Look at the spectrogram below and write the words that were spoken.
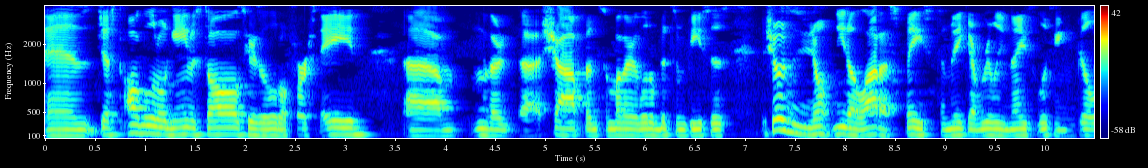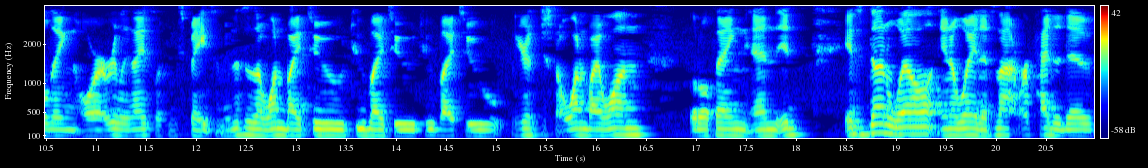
and just all the little game stalls. Here's a little first aid, um, another uh, shop, and some other little bits and pieces. It shows that you don't need a lot of space to make a really nice looking building or a really nice looking space. I mean, this is a one by two, two by two, two by two. Here's just a one by one little thing, and it it's done well in a way that's not repetitive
